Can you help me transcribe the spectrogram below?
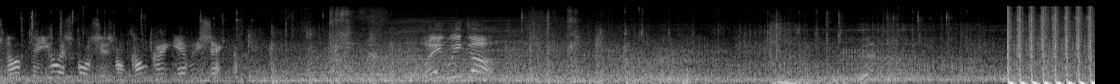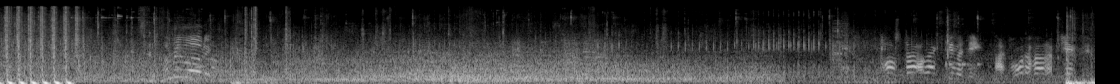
Stop the U.S. forces from conquering every sector. Away we go. I'm reloading. Hostile activity at one of our objectives.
